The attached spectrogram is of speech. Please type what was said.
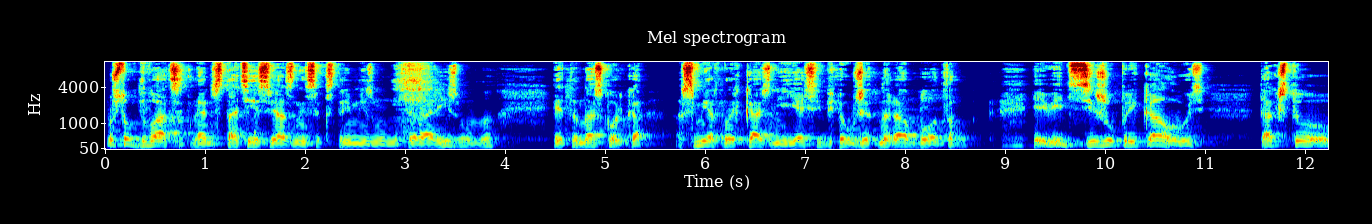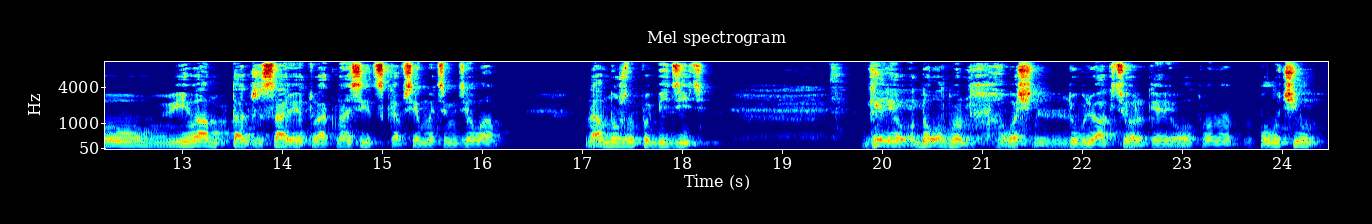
ну, штук 20, наверное, статей, связанных с экстремизмом и терроризмом, но это насколько смертных казней я себе уже наработал. Я, видите, сижу, прикалываюсь. Так что и вам также советую относиться ко всем этим делам. Нам нужно победить. Гэри Олдман, очень люблю актера Гэри Олдмана, получил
